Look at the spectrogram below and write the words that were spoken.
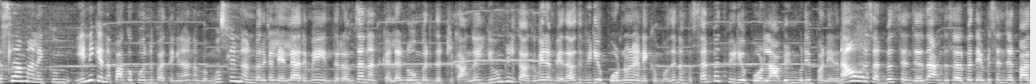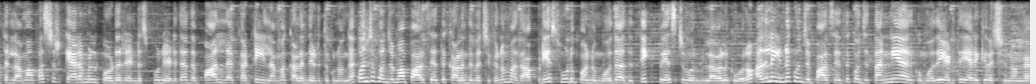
அஸ்லாம் அலைக்கும் இன்னைக்கு என்ன பார்க்க போகணும்னு பார்த்தீங்கன்னா நம்ம முஸ்லீம் நண்பர்கள் எல்லாருமே இந்த ரம்ஜான் நாட்களில் நோன்பு இருந்துட்டு இருக்காங்க இவங்களுக்காகவே நம்ம ஏதாவது வீடியோ போடணும்னு நினைக்கும் போது நம்ம சர்பத் வீடியோ போடலாம் அப்படின்னு முடிவு பண்ணிடுறேன் நான் ஒரு சர்பத் செஞ்சது அந்த சர்பத் எப்படி செஞ்சேன்னு பார்த்துடலாமா? ஃபர்ஸ்ட் கேரமல் பவுடர் ரெண்டு ஸ்பூன் எடுத்து அதை பாலில் கட்டி இல்லாமல் கலந்து எடுத்துக்கணுங்க. கொஞ்சம் கொஞ்சமாக பால் சேர்த்து கலந்து வச்சுக்கணும். அதை அப்படியே சூடு பண்ணும்போது அது திக் பேஸ்ட் ஒரு லெவலுக்கு வரும். அதில் இன்னும் கொஞ்சம் பால் சேர்த்து கொஞ்சம் தண்ணியாக இருக்கும்போது எடுத்து இறக்கி வச்சுக்கணுங்க.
